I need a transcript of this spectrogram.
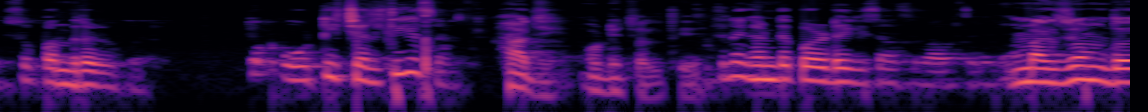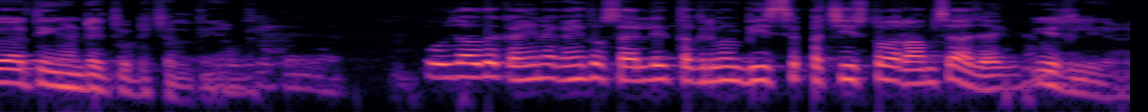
एक सौ पंद्रह रुपये तो ओटी चलती है सर? हाँ जी ओटी चलती है। कितने घंटे पर डे के हिसाब से बात करें? मैक्सिमम दो या तीन घंटे छुट्टी चलती है। तो ज़्यादा कहीं ना कहीं तो सैलरी तकरीबन बीस से पच्चीस तो आराम से आ जाएगी? इसलिए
